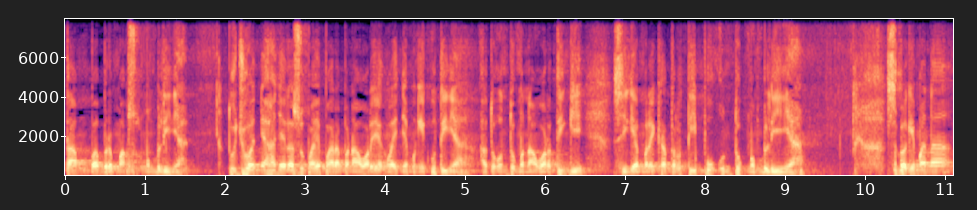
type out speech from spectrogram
tanpa bermaksud membelinya. Tujuannya hanyalah supaya para penawar yang lainnya mengikutinya atau untuk menawar tinggi sehingga mereka tertipu untuk membelinya. Sebagaimana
